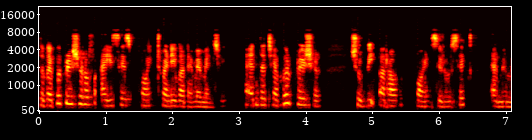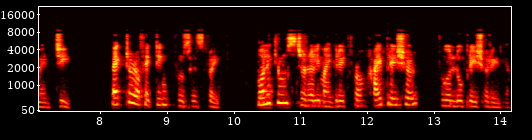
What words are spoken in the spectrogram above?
the vapor pressure of ice is 0.21 mmHg and the chamber pressure should be around 0.06 mmHg. Factor affecting process rate. Molecules generally migrate from high pressure to a low pressure area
